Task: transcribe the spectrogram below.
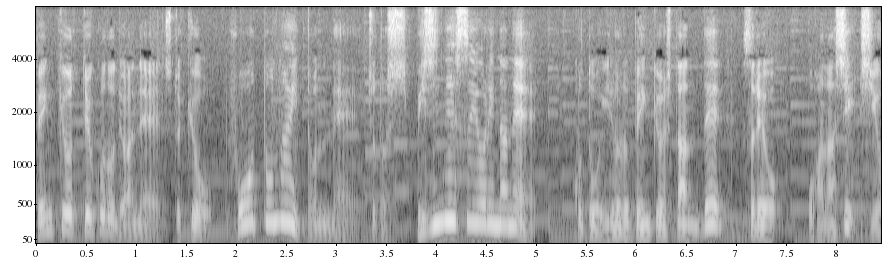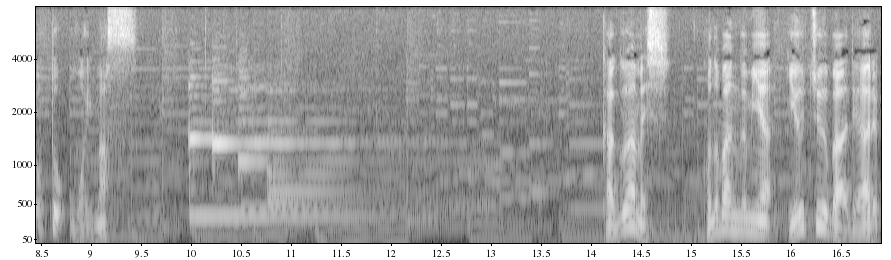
勉強っていうことではねちょっと今日フォートナイトのねちょっとビジネス寄りなねことをいろいろ勉強したんでそれをお話ししようと思います。かぐわ飯。この番組は YouTuber である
